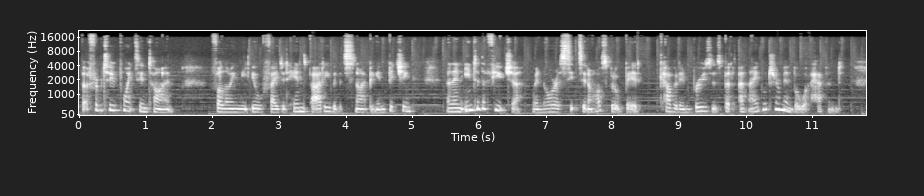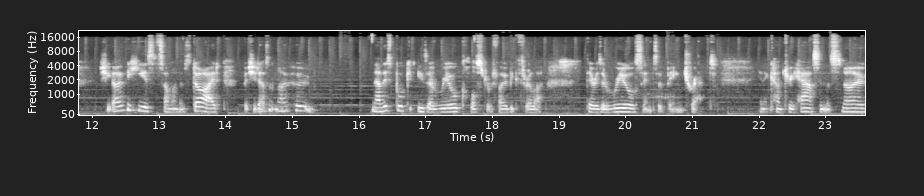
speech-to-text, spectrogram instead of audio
but from two points in time following the ill fated hens party with its sniping and bitching, and then into the future when Nora sits in a hospital bed covered in bruises but unable to remember what happened. She overhears that someone has died, but she doesn't know who. Now, this book is a real claustrophobic thriller. There is a real sense of being trapped in a country house in the snow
